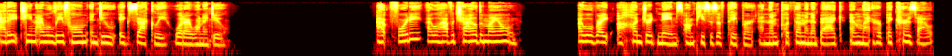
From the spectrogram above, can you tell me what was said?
At 18, I will leave home and do exactly what I want to do. At 40, I will have a child of my own. I will write a hundred names on pieces of paper and then put them in a bag and let her pick hers out.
